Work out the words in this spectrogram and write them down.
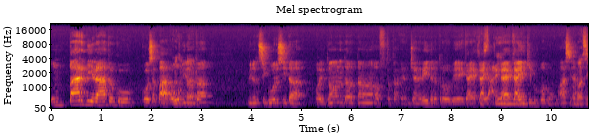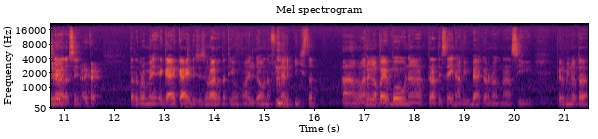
un par di rato ku cosa para, o Cosa minuto minuto sicuro si da oil down da ta of ta ta generator trove gaia gaia gaia gaia que bo bo assim Não passa nada, sim. gaia gaia tá da broma, é gaia cai, desses um rato tá tem um oil down na final de pista. ah Ang ok, ano nga ok, pa ok. yabaw na trate sa namin back or na, na sige. Pero minuta,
